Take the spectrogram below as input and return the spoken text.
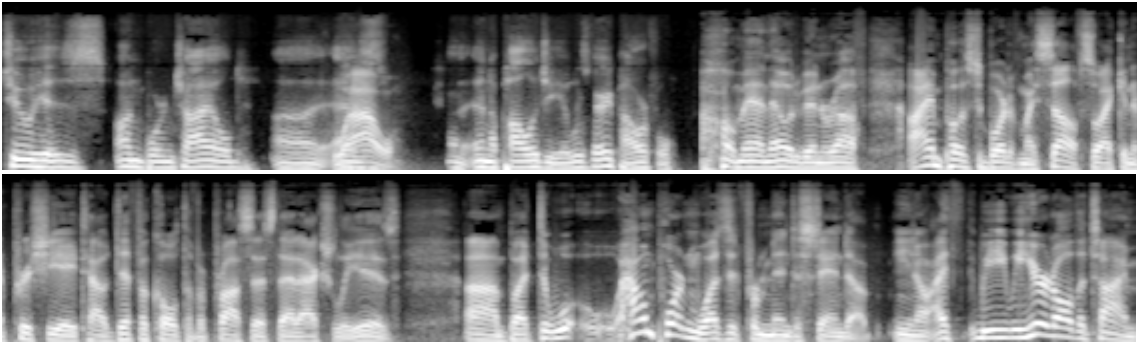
to his unborn child. Uh, as, Wow. uh, an apology. It was very powerful. Oh man, that would have been rough. I am post abortive myself, so I can appreciate how difficult of a process that actually is. Um, but w- how important was it for men to stand up? You know, I we we hear it all the time.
